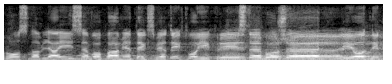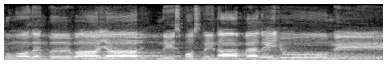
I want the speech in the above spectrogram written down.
Прославляйся во пам'ятих святих Твоїх, Христе Боже, і од них умолен бивая, не спосли нам велию милость.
